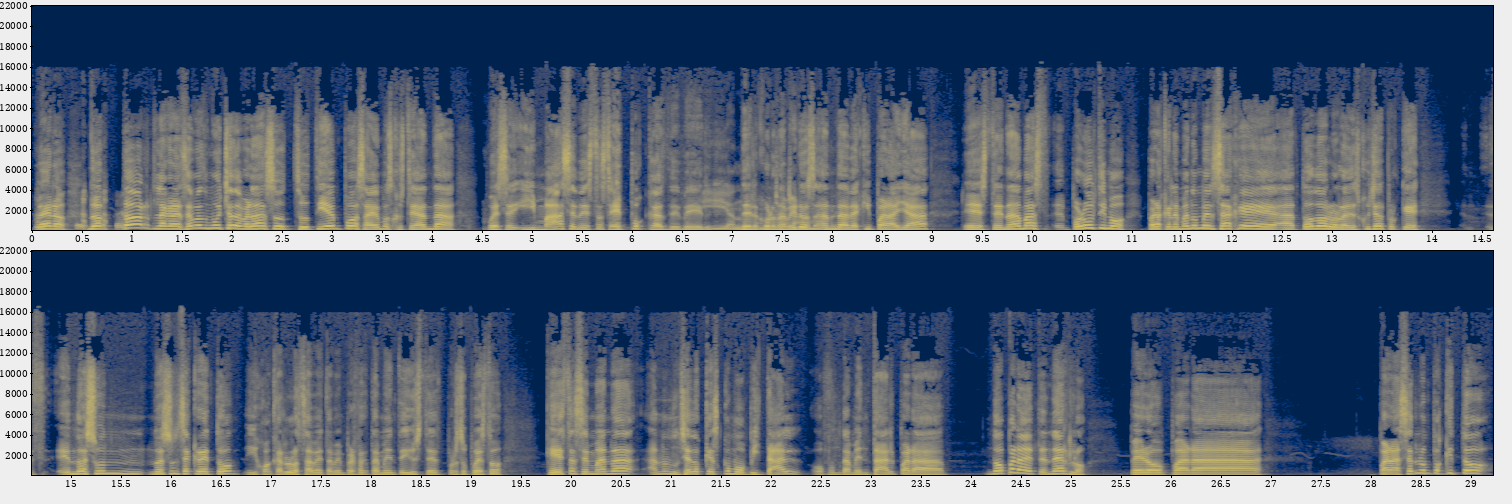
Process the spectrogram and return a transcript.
Bueno, doctor, le agradecemos mucho de verdad su, su tiempo. Sabemos que usted anda, pues, y más en estas épocas de, del- Sí, coronavirus, anda de aquí para allá. Este, nada más, eh, por último, para que le mande un mensaje a todos los radioescuchas, porque eh, no es un no es un secreto y Juan Carlos lo sabe también perfectamente y usted por supuesto que esta semana han anunciado que es como vital o fundamental para no para detenerlo pero para para hacerlo un poquito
